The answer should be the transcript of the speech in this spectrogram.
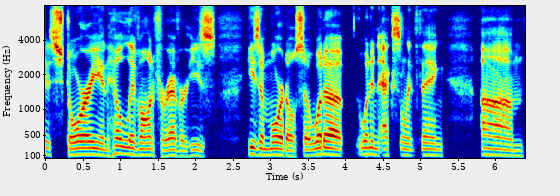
his story and he'll live on forever. He's he's immortal. So what a what an excellent thing. Um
